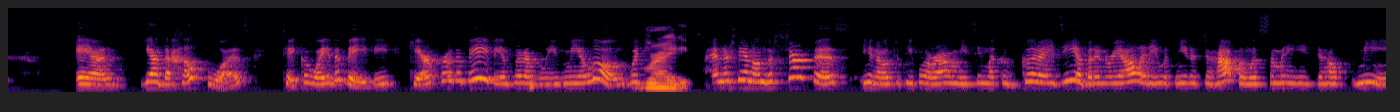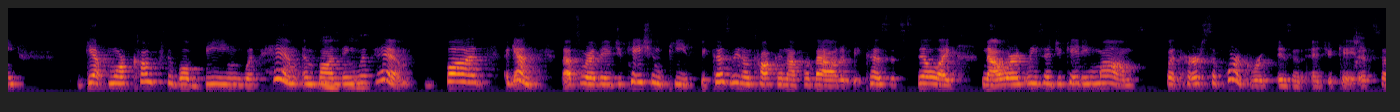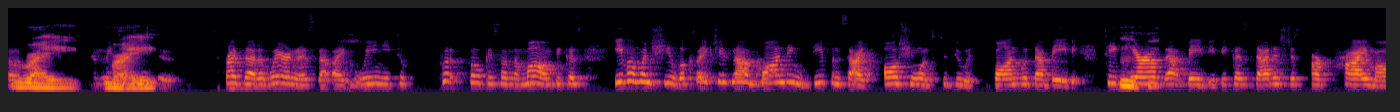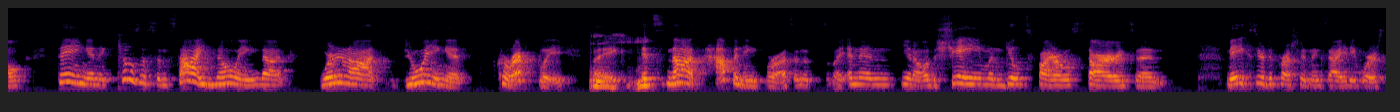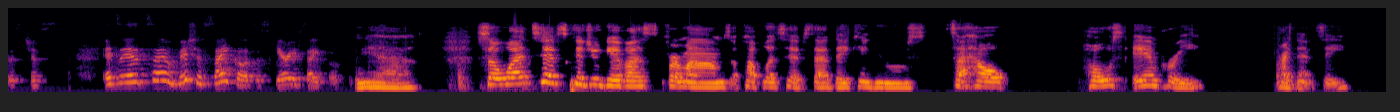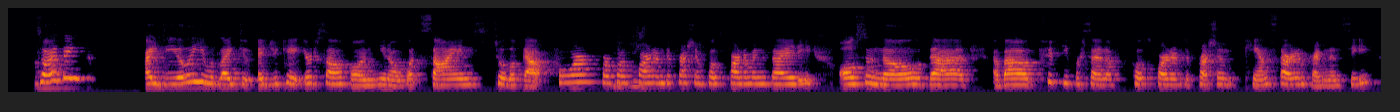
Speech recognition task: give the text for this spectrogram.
And yeah, the help was take away the baby, care for the baby, and sort of leave me alone. Which right. I understand on the surface, you know, to people around me seemed like a good idea, but in reality, what needed to happen was somebody needed to help me get more comfortable being with him and bonding mm-hmm. with him. But again, that's where the education piece, because we don't talk enough about it, because it's still like now we're at least educating moms, but her support group isn't educated. So right, right. spread that awareness that like we need to put focus on the mom because even when she looks like she's not bonding deep inside all she wants to do is bond with that baby take mm-hmm. care of that baby because that is just our primal thing and it kills us inside knowing that we're not doing it correctly. Like mm-hmm. it's not happening for us and it's like and then you know the shame and guilt spiral starts and makes your depression and anxiety worse. It's just it's it's a vicious cycle. It's a scary cycle yeah so, what tips could you give us for moms? A couple of tips that they can use to help post and pre pregnancy. So, I think ideally you would like to educate yourself on you know what signs to look out for for mm-hmm. postpartum depression postpartum anxiety also know that about 50% of postpartum depression can start in pregnancy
